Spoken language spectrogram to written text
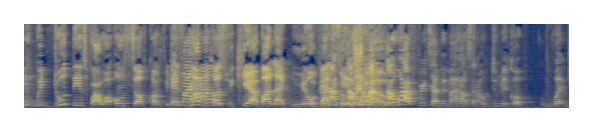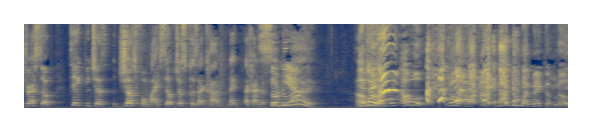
women, we do things for our own self confidence, not house- because we care about like male Okay, I, validation. so I, will have, I will have free time in my house and I will do makeup, dress up, take pictures just for myself, just because I can. Like I kind of. So thing. do yeah. I. I will, I will. No, I, I not do my makeup. No,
